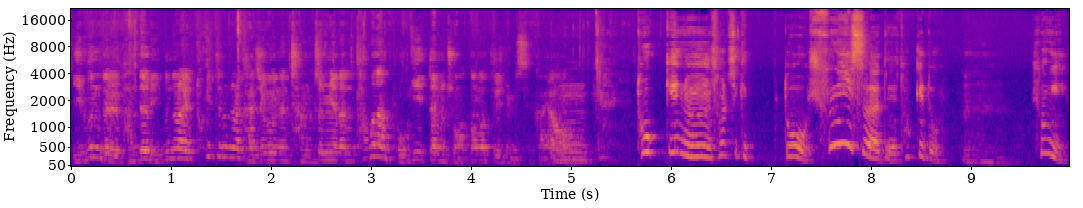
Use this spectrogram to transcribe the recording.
이분들 반대로 이분들의 토끼 분들 가지고 있는 장점이라든지 타고난 복이 있다면 좀 어떤 것들이 좀 있을까요? 음, 토끼는 솔직히 또 흉이 있어야 돼. 토끼도 음, 흉이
